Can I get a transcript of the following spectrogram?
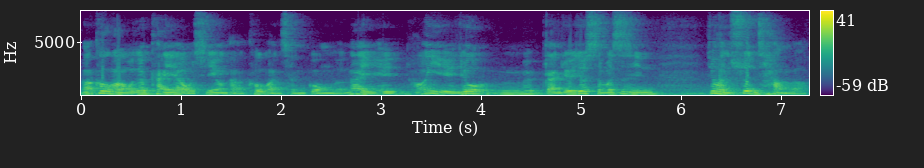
然后扣款我就看一下我信用卡扣款成功了，那也好像也就嗯感觉就什么事情就很顺畅了。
